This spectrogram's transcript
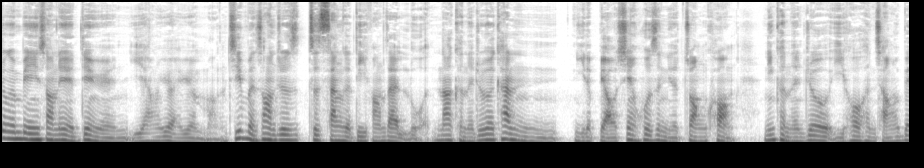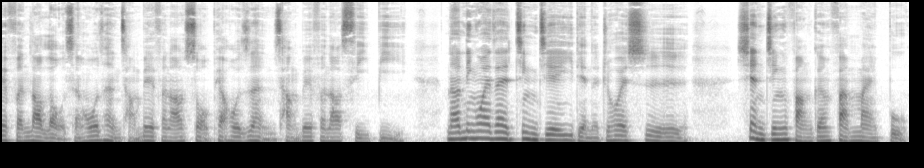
就跟便利商店的店员一样，越来越忙。基本上就是这三个地方在轮，那可能就会看你的表现或是你的状况，你可能就以后很常会被分到楼层，或者很常被分到售票，或者是很常被分到 CB。那另外再进阶一点的，就会是现金房跟贩卖部。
